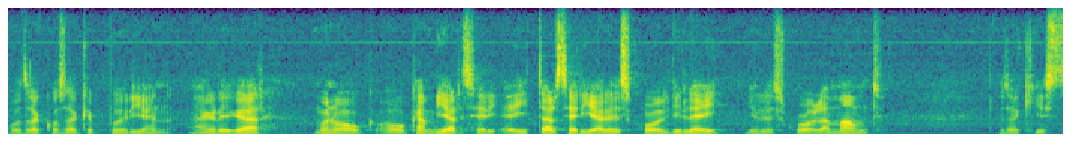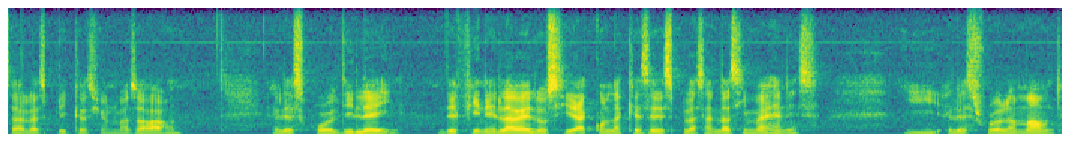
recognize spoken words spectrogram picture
Otra cosa que podrían agregar bueno o, cambiar editar sería el scroll delay y el scroll amount pues aquí está la explicación más abajo. El scroll delay define la velocidad con la que se desplazan las imágenes y el scroll amount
